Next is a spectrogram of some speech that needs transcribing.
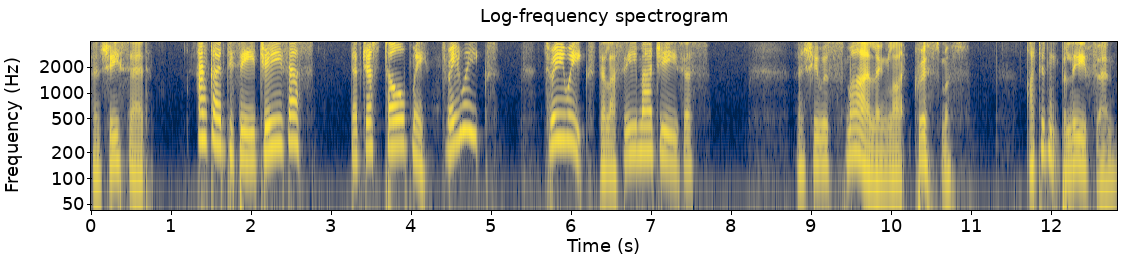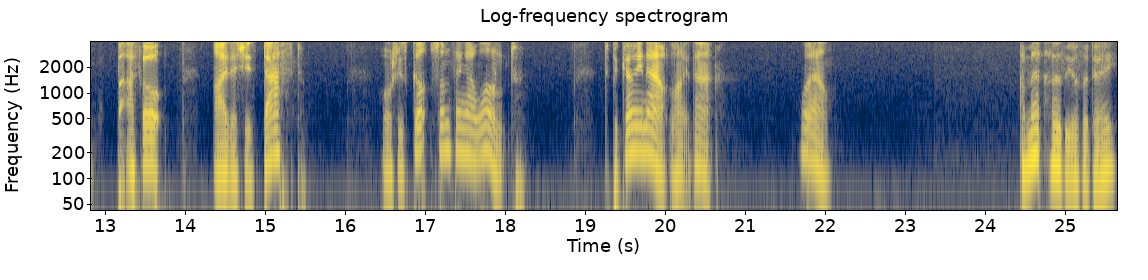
and she said, I'm going to see Jesus. They've just told me three weeks. Three weeks till I see my Jesus. And she was smiling like Christmas. I didn't believe then, but I thought either she's daft or she's got something I want. To be going out like that. Well, I met her the other day.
